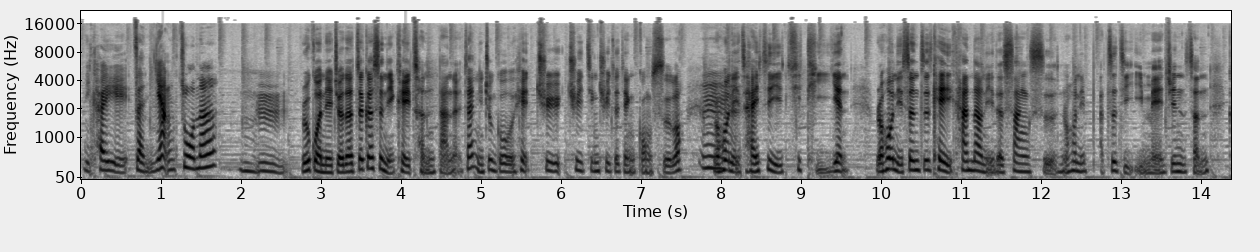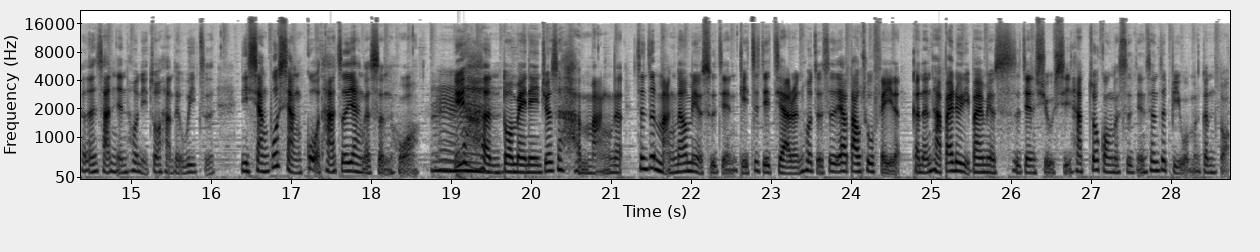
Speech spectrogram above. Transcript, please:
你可以怎样做呢？嗯嗯如果你觉得这个是你可以承担的，这样你就 go ahead 去去进去这间公司咯，嗯然后你才自己去体验，然后你甚至可以看到你的上司，然后你把自己 imagine 成可能三年后你坐他的位置，你想不想过他这样的生活？嗯因为很多美女就是很忙的，甚至忙到没有时间给自己家人，或者是要到处飞的。可能他拜六礼拜没有时间休息，他做工的时间甚至比我们更多。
